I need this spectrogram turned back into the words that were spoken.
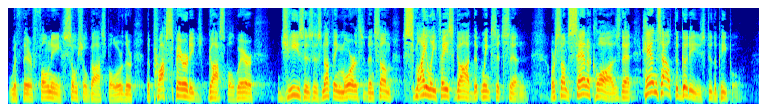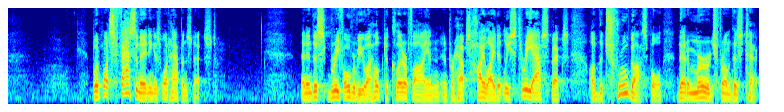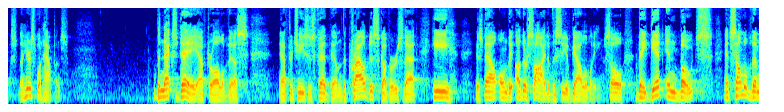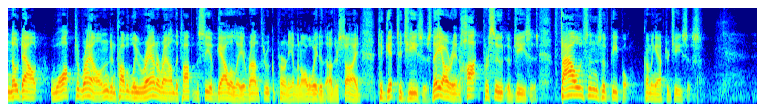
with their phony social gospel or the, the prosperity gospel where Jesus is nothing more than some smiley face God that winks at sin or some Santa Claus that hands out the goodies to the people. But what's fascinating is what happens next. And in this brief overview, I hope to clarify and, and perhaps highlight at least three aspects of the true gospel that emerge from this text. Now, here's what happens. The next day, after all of this, after Jesus fed them, the crowd discovers that he is now on the other side of the Sea of Galilee. So they get in boats, and some of them, no doubt, walked around and probably ran around the top of the Sea of Galilee, around through Capernaum and all the way to the other side to get to Jesus. They are in hot pursuit of Jesus. Thousands of people coming after Jesus.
